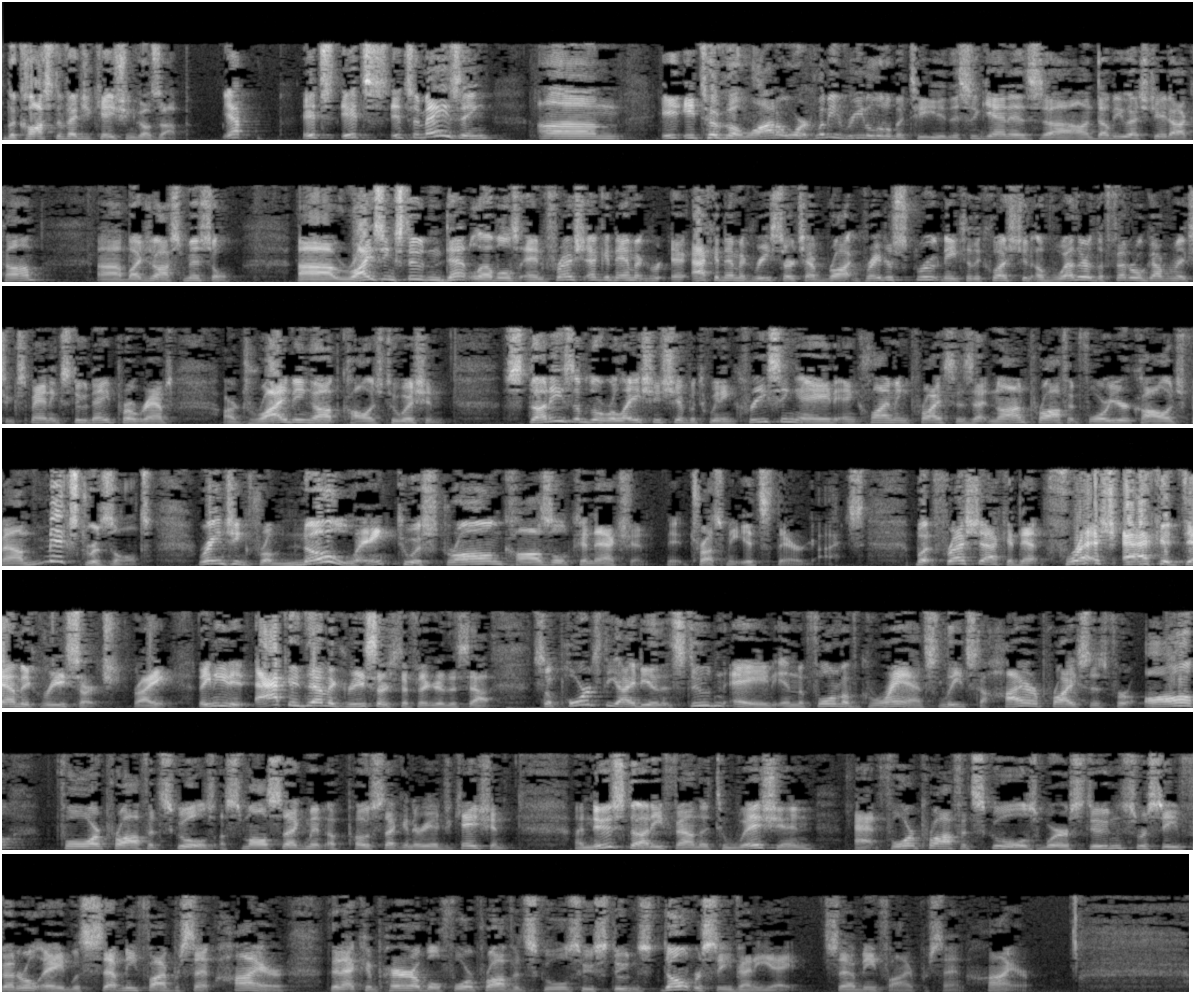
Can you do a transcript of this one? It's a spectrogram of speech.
the cost of education goes up. Yep. It's, it's, it's amazing. Um, it, it, took a lot of work. Let me read a little bit to you. This again is uh, on WSJ.com uh, by Josh Mitchell. Uh, rising student debt levels and fresh academic academic research have brought greater scrutiny to the question of whether the federal government's expanding student aid programs are driving up college tuition. Studies of the relationship between increasing aid and climbing prices at nonprofit four-year college found mixed results, ranging from no link to a strong causal connection. Trust me, it's there, guys. But fresh academic, fresh academic research, right? They needed academic research to figure this out. Supports the idea that student aid in the form of grants leads to higher prices for all for-profit schools, a small segment of post-secondary education. A new study found that tuition at for-profit schools where students receive federal aid was 75% higher than at comparable for-profit schools whose students don't receive any aid. 75% higher.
